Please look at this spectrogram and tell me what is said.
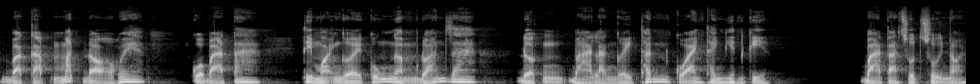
và cặp mắt đỏ hoe của bà ta thì mọi người cũng ngầm đoán ra được bà là người thân của anh thanh niên kia. Bà ta sụt sùi nói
